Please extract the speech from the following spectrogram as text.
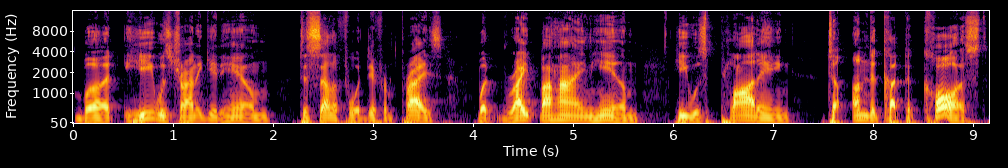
But he was trying to get him to sell it for a different price. But right behind him, he was plotting to undercut the cost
